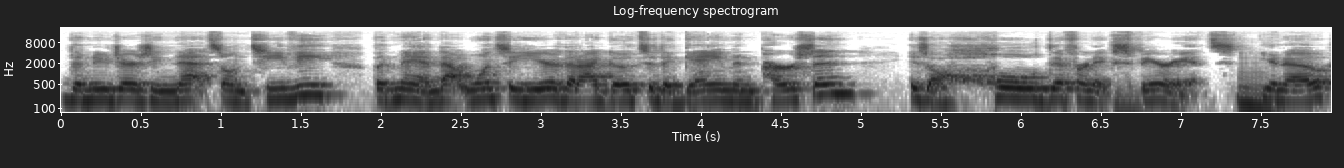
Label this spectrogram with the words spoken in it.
the New Jersey Nets on TV, but man, that once a year that I go to the game in person is a whole different mm. experience, mm. you know?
